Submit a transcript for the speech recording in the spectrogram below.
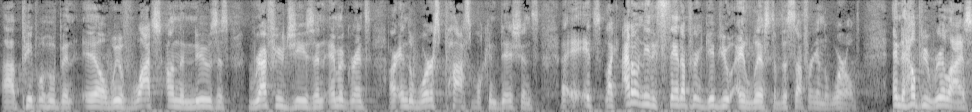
uh, people who've been ill. We've watched on the news as refugees and immigrants are in the worst possible conditions. Uh, it's like, I don't need to stand up here and give you a list of the suffering in the world and to help you realize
